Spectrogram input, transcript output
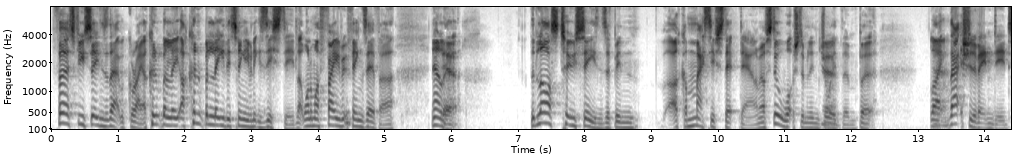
first few seasons of that were great. I couldn't believe I couldn't believe this thing even existed. Like one of my favourite things ever. Now look, Yeah. the last two seasons have been like a massive step down. I mean, I've still watched them and enjoyed Yeah. them, but like Yeah. that should have ended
